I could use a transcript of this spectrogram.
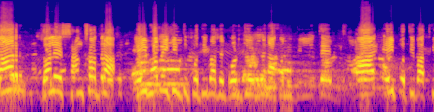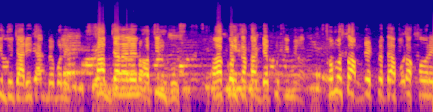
তার দলের সাংসদরা এইভাবেই কিন্তু প্রতিবাদে গর্জে উঠবেন আগামী দিল্লিতে। এই প্রতিবাদ কিন্তু জারি থাকবে বলে সাফ জানালেন অতীন ঘোষ কলকাতার ডেপুটি মেয়র। সমস্ত আপডেট পেতে আপনার খবরে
